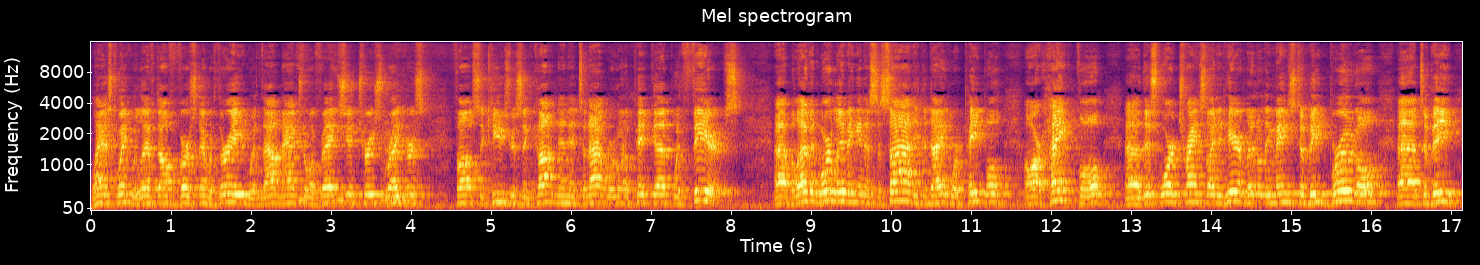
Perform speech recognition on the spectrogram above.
Last week we left off verse number three without natural affection, truce breakers, false accusers, incontinent. And tonight we're going to pick up with fears. Uh, beloved, we're living in a society today where people are hateful. Uh, this word translated here literally means to be brutal, uh, to be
